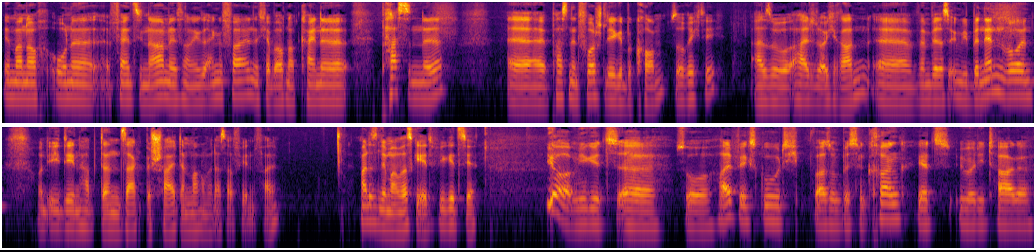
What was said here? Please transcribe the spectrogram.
immer noch ohne fancy Namen, mir ist noch nichts eingefallen. Ich habe auch noch keine passende, äh, passenden Vorschläge bekommen, so richtig. Also haltet euch ran. Äh, wenn wir das irgendwie benennen wollen und ihr Ideen habt, dann sagt Bescheid, dann machen wir das auf jeden Fall. Mathis Lehmann, was geht? Wie geht's dir? Ja, mir geht's äh, so halbwegs gut. Ich war so ein bisschen krank jetzt über die Tage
